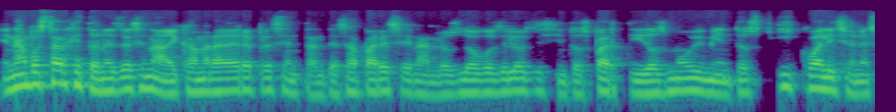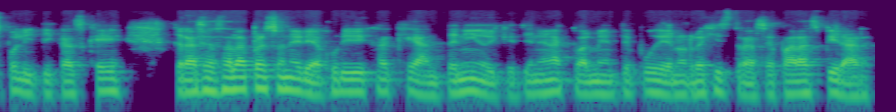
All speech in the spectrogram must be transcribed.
En ambos tarjetones de Senado y Cámara de Representantes aparecerán los logos de los distintos partidos, movimientos y coaliciones políticas que gracias a la personería jurídica que han tenido y que tienen actualmente, pudieron registrarse para aspirar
